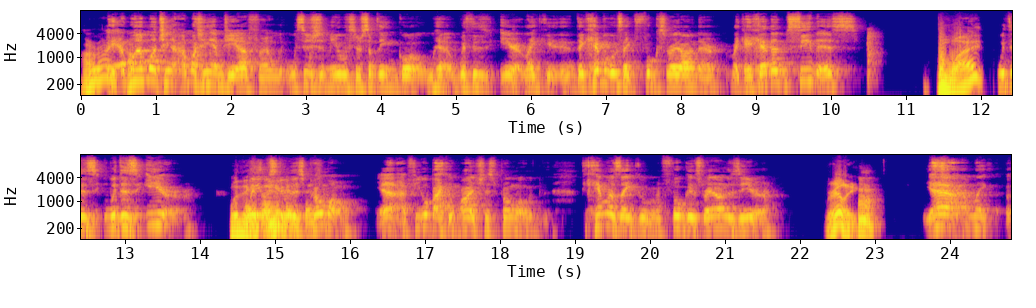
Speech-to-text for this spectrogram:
All right, Yeah, I'm, I'm watching. I'm watching MJF uh, with his muse or something go with his ear. Like the camera was like focused right on there. Like I cannot see this the what with his with his ear with when his he was ear? doing his promo. Yeah, if you go back and watch his promo, the camera's like focused right on his ear. really? Hmm. Yeah, I'm like, uh,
